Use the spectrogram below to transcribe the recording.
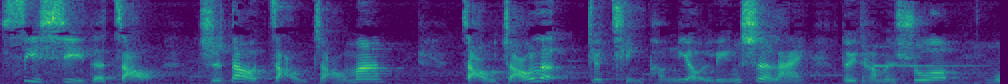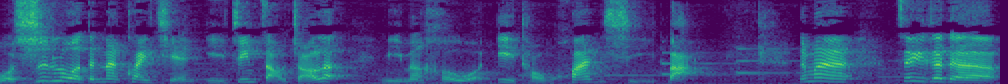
细细的找，直到找着吗？找着了，就请朋友邻舍来，对他们说：“我失落的那块钱已经找着了，你们和我一同欢喜吧。”那么这个的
